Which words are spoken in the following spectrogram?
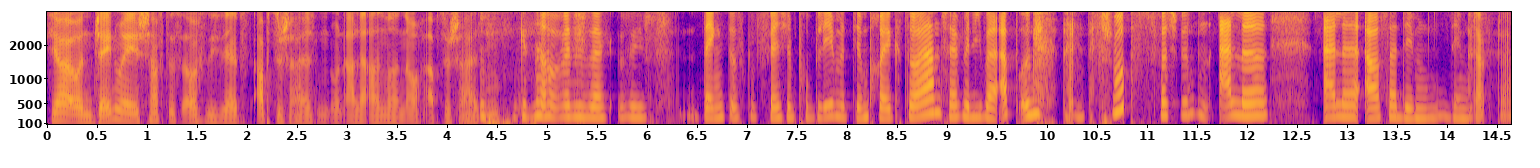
Tja, und Janeway schafft es auch, sich selbst abzuschalten und alle anderen auch abzuschalten. Genau, weil sie sagt, sie denkt, es gibt vielleicht ein Problem mit dem Projektoren, schalten wir lieber ab und schwupps verschwinden alle, alle außer dem, dem Doktor.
